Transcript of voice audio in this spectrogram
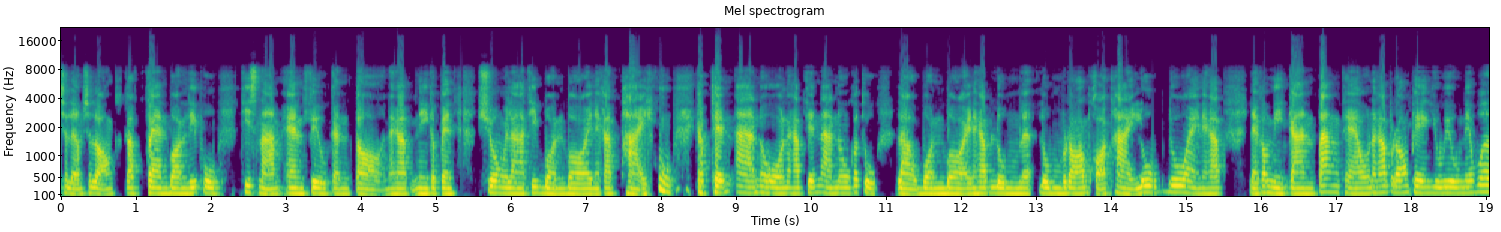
เฉลิมฉลองกับแฟนบอลลิเวอร์พูลที่สนามแอนฟิลด์กันต่อนะครับ นี่ก็เป็นช่วงเวลาที่บอลบอยนะครับถ่ายรูปกับเทนอาโนนะครับเทนอาโนก็ถูกเหล่าบอลบอยนะครับลุมและลุมล้อมขอถ่ายรูปด้วยนะครับ แล้วก็มีการตั้งแถวนะครับร้องเพลง You Will Never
